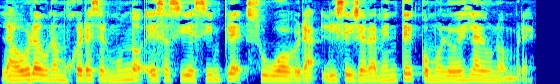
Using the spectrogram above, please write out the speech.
La obra de una mujer es el mundo es así de simple su obra, lisa y llanamente como lo es la de un hombre.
